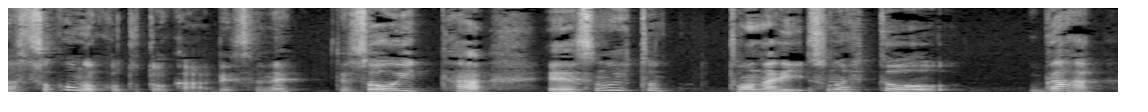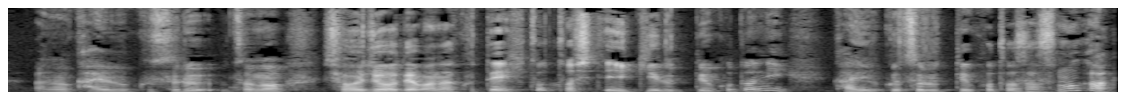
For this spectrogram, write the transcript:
あそこのこととかですね。で、そういった、えー、その人隣、その人が、あの、回復する、その症状ではなくて、人として生きるっていうことに回復するっていうことを指すのが、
